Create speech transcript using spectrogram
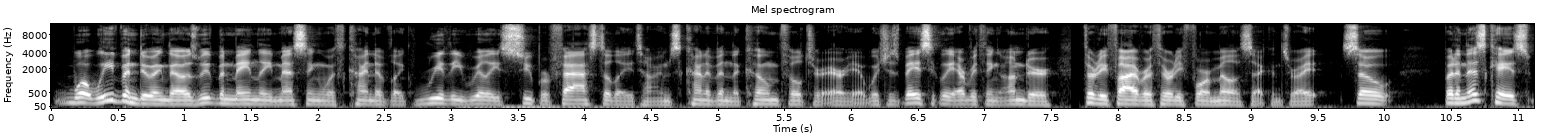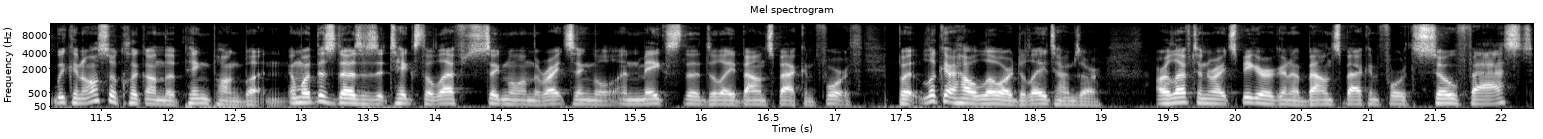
what we've been doing though is we've been mainly messing with kind of like really really super fast delay times, kind of in the comb filter area, which is basically everything under 35 or 34 milliseconds, right? So. But in this case, we can also click on the ping pong button. And what this does is it takes the left signal and the right signal and makes the delay bounce back and forth. But look at how low our delay times are our left and right speaker are going to bounce back and forth so fast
